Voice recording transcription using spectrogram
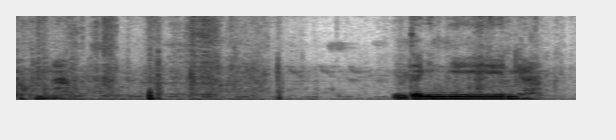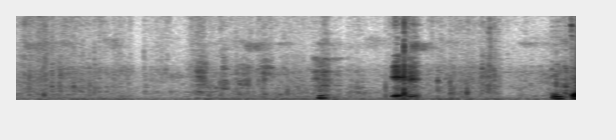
ดอกงามเป็นใจเย็นๆค่ะดีใจ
